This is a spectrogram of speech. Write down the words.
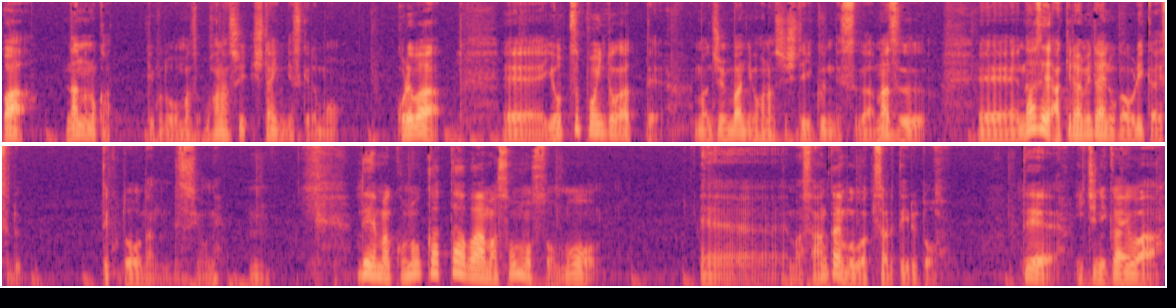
は何なのかっていうことをまずお話ししたいんですけどもこれは、えー、4つポイントがあって、まあ、順番にお話ししていくんですがまず、えー、なぜ諦めたいのかを理解する。ってことなんですよね。うん、で、まあ、この方は、まあ、そもそも、えーまあ、3回も浮気されていると。で、1、2回は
